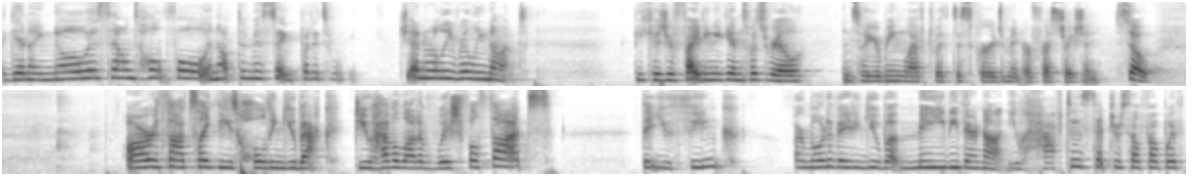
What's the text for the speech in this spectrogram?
Again, I know it sounds hopeful and optimistic, but it's generally really not because you're fighting against what's real, and so you're being left with discouragement or frustration. So, are thoughts like these holding you back? Do you have a lot of wishful thoughts that you think are motivating you, but maybe they're not? You have to set yourself up with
